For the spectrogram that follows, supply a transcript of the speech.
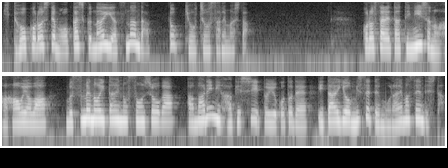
人を殺してもおかしくないやつなんだと強調されました。殺されたティニーシャの母親は娘の遺体の損傷があまりに激しいということで遺体を見せてもらえませんでした。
